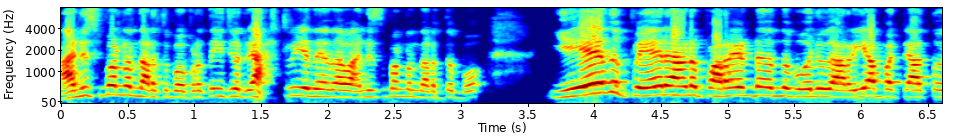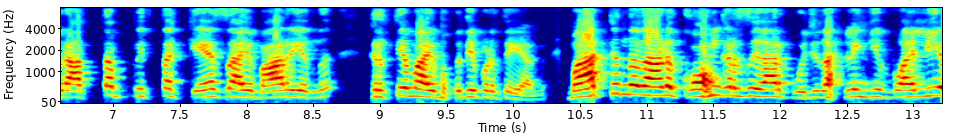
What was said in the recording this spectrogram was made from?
അനുസ്മരണം നടത്തുമ്പോൾ പ്രത്യേകിച്ച് ഒരു രാഷ്ട്രീയ നേതാവ് അനുസ്മരണം നടത്തുമ്പോൾ ഏത് പേരാണ് പറയേണ്ടതെന്ന് പോലും അറിയാൻ പറ്റാത്ത ഒരു അത്തപ്പിത്ത കേസായി മാറിയെന്ന് കൃത്യമായി ബോധ്യപ്പെടുത്തുകയാണ്. മാറ്റുന്നതാണ് കോൺഗ്രസ്സുകാർക്ക് ഉചിതം. അല്ലെങ്കിൽ വലിയ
